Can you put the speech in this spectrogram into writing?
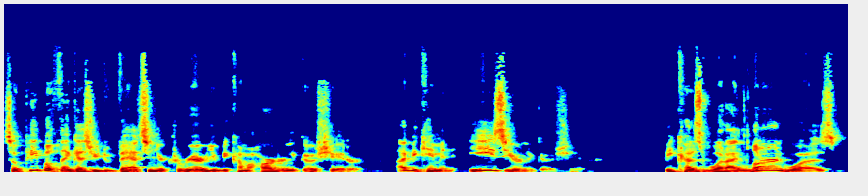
So people think as you advance in your career, you become a harder negotiator. I became an easier negotiator because what I learned was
